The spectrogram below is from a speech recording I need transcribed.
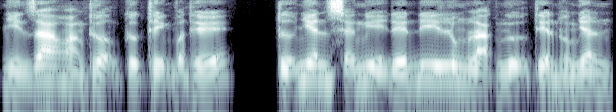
nhìn ra hoàng thượng cực thịnh vận thế, tự nhiên sẽ nghĩ đến đi lung lạc ngự tiền hồng nhân.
